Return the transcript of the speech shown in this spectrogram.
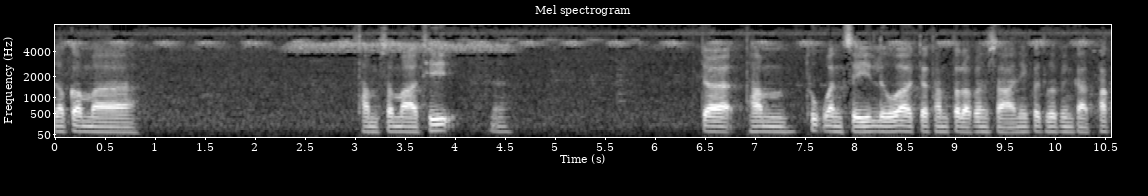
แล้วก็มาทำสมาธินะจะทำทุกวันศีลหรือว่าจะทำตลอดพรรษานี้ก็ถือเป็นการพัก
